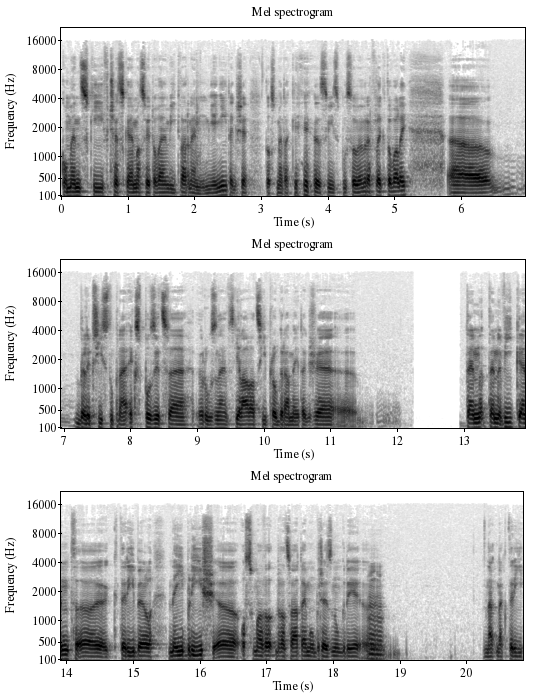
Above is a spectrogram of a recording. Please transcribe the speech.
Komenský v českém a světovém výtvarném umění, takže to jsme taky svým způsobem reflektovali. Eh, byly přístupné expozice, různé vzdělávací programy, takže eh, ten, ten víkend, který byl nejblíž 28. březnu, kdy mm na, na který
